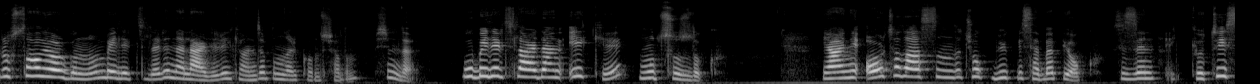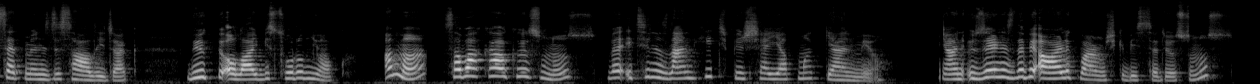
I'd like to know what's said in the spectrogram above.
Ruhsal yorgunluğun belirtileri nelerdir? İlk önce bunları konuşalım. Şimdi bu belirtilerden ilki mutsuzluk. Yani ortada aslında çok büyük bir sebep yok. Sizin kötü hissetmenizi sağlayacak büyük bir olay, bir sorun yok. Ama sabah kalkıyorsunuz ve içinizden hiçbir şey yapmak gelmiyor. Yani üzerinizde bir ağırlık varmış gibi hissediyorsunuz.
